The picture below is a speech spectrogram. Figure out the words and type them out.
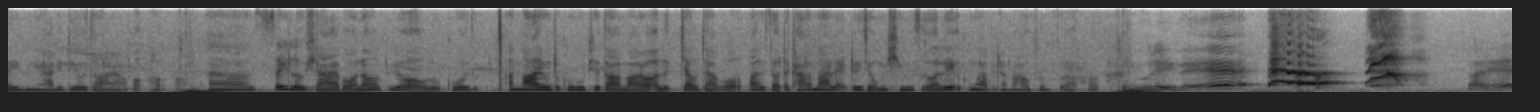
လေးနေရာလေးတရုပ်စားတာပေါ့ဟုတ်အာစိတ်လှုပ်ရှားရပေါ့နော်ပြီးတော့ဟိုကိုအမားယုံတစ်ခုခုဖြစ်သွားမှတော့အဲ့လိုကြောက်တာပေါ့ဘာလို့ဆိုတော့တခါမှလည်းအတွေ့အကြုံမရှိဘူးဆိုတော့လေအခုမှပထမအောင်ဆုံးဆိုတော့ဟုတ်ယူတွေပဲပါတယ်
